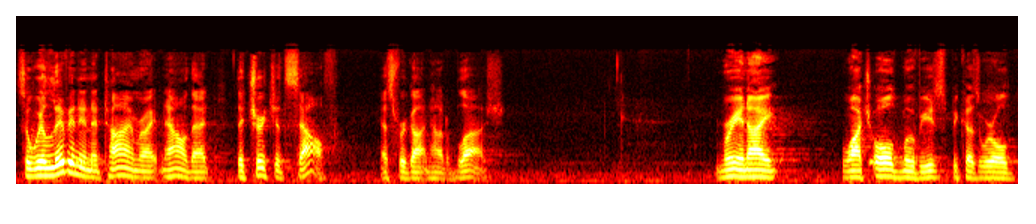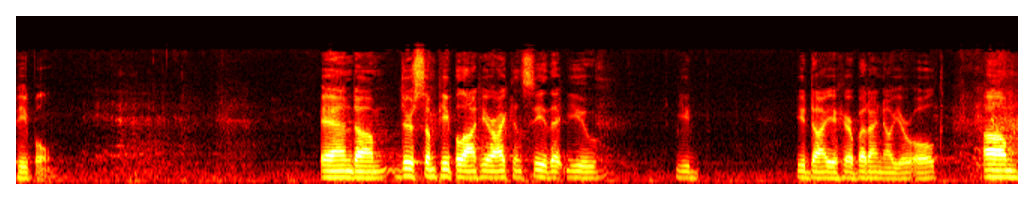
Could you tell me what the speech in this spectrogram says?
So we're living in a time right now that the church itself has forgotten how to blush. Marie and I watch old movies because we're old people. And um, there's some people out here, I can see that you, you, you dye your hair, but I know you're old. Um,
